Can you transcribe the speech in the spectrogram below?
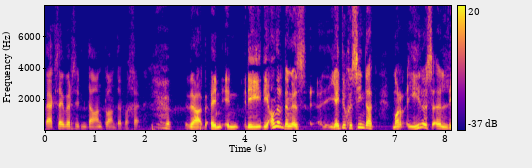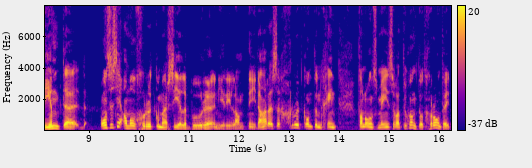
Backsavers het met 'n handplanter begin. Ja, en en die die ander ding is jy het toe gesien dat maar hier is 'n leemte. Ons is nie almal groot kommersiële boere in hierdie land nie. Daar is 'n groot kontingent van ons mense wat toegang tot grond het,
